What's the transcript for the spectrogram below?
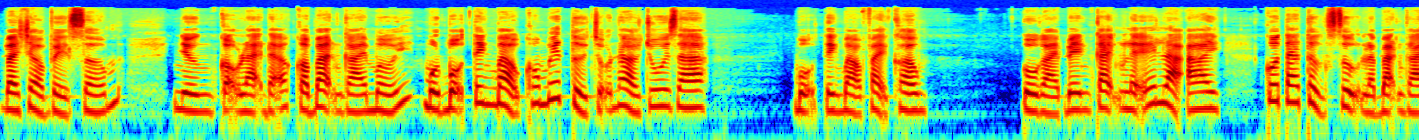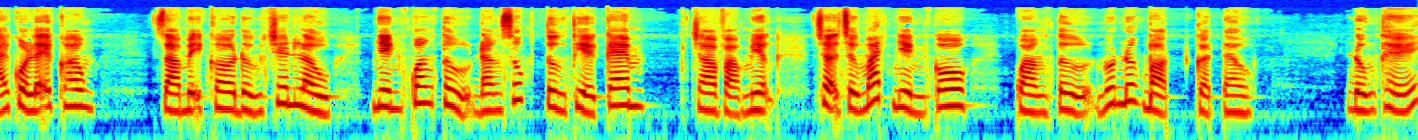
và trở về sớm. Nhưng cậu lại đã có bạn gái mới, một bộ tinh bảo không biết từ chỗ nào chui ra. Bộ tinh bảo phải không? Cô gái bên cạnh Lễ là ai? Cô ta thực sự là bạn gái của Lễ không? Giáo Mỹ Cơ đứng trên lầu, nhìn Quang Tử đang xúc từng thìa kem, cho vào miệng, trợn trừng mắt nhìn cô, Quang Tử nuốt nước bọt, gật đầu. Đúng thế,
